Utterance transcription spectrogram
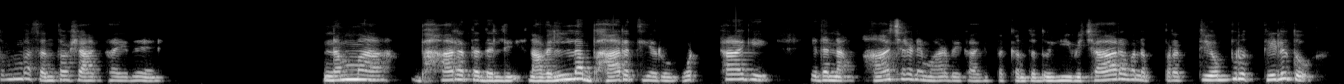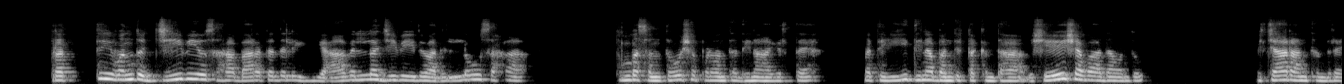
ತುಂಬ ಸಂತೋಷ ಆಗ್ತಾ ಇದೆ. ನಮ್ಮ ಭಾರತದಲ್ಲಿ ನಾವೆಲ್ಲ ಭಾರತೀಯರು ಒಟ್ಟಾಗಿ ಇದನ್ನ ಆಚರಣೆ ಮಾಡಬೇಕಾಗಿರ್ತಕ್ಕಂಥದ್ದು, ಈ ವಿಚಾರವನ್ನ ಪ್ರತಿಯೊಬ್ಬರು ತಿಳಿದು ಪ್ರತಿ ಒಂದು ಜೀವಿಯೂ ಸಹ ಭಾರತದಲ್ಲಿ ಯಾವೆಲ್ಲ ಜೀವಿ ಇದೆಯೋ ಅದೆಲ್ಲವೂ ಸಹ ತುಂಬಾ ಸಂತೋಷ ಪಡುವಂತ ದಿನ ಆಗಿರುತ್ತೆ. ಮತ್ತೆ ಈ ದಿನ ಬಂದಿರ್ತಕ್ಕಂತಹ ವಿಶೇಷವಾದ ಒಂದು ವಿಚಾರ ಅಂತಂದ್ರೆ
